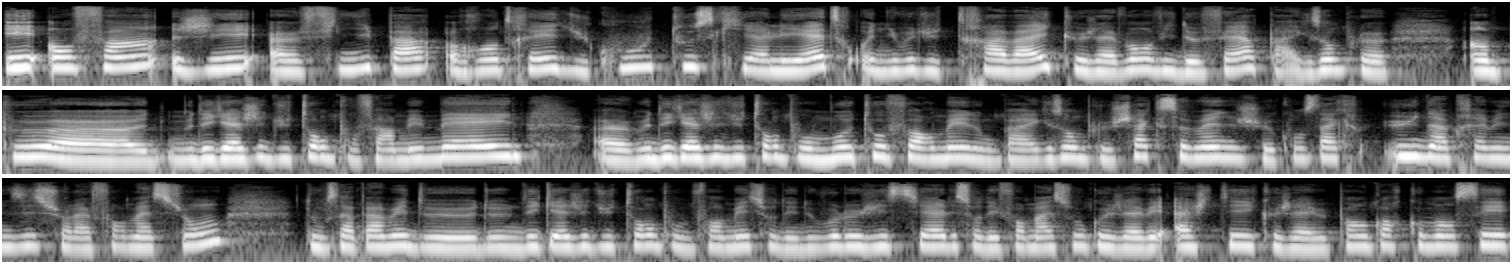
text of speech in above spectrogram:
Et enfin, j'ai euh, fini par rentrer du coup tout ce qui allait être au niveau du travail que j'avais envie de faire. Par exemple, un peu euh, me dégager du temps pour faire mes mails, euh, me dégager du temps pour m'auto-former. Donc par exemple, chaque semaine, je consacre une après-midi sur la formation. Donc ça permet de, de, me dégager du temps pour me former sur des nouveaux logiciels, sur des formations que j'avais achetées et que j'avais pas encore commencé,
